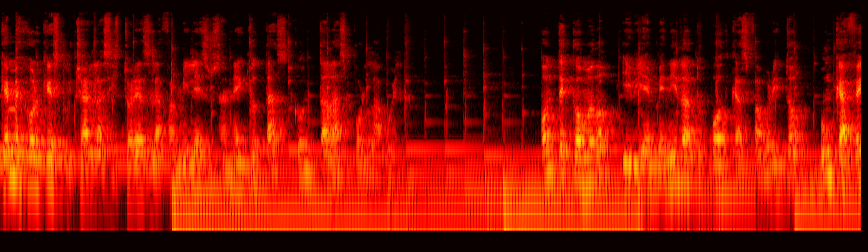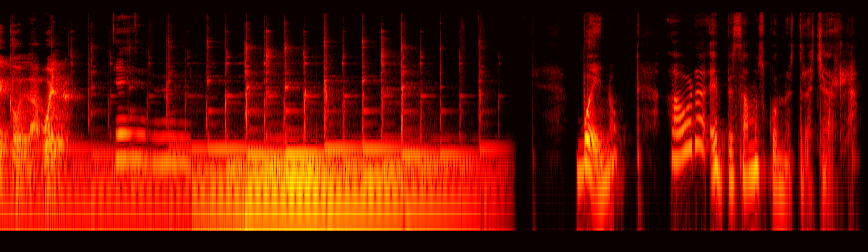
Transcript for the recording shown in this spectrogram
¿Qué mejor que escuchar las historias de la familia y sus anécdotas contadas por la abuela? Ponte cómodo y bienvenido a tu podcast favorito, Un café con la abuela. Bueno, ahora empezamos con nuestra charla.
